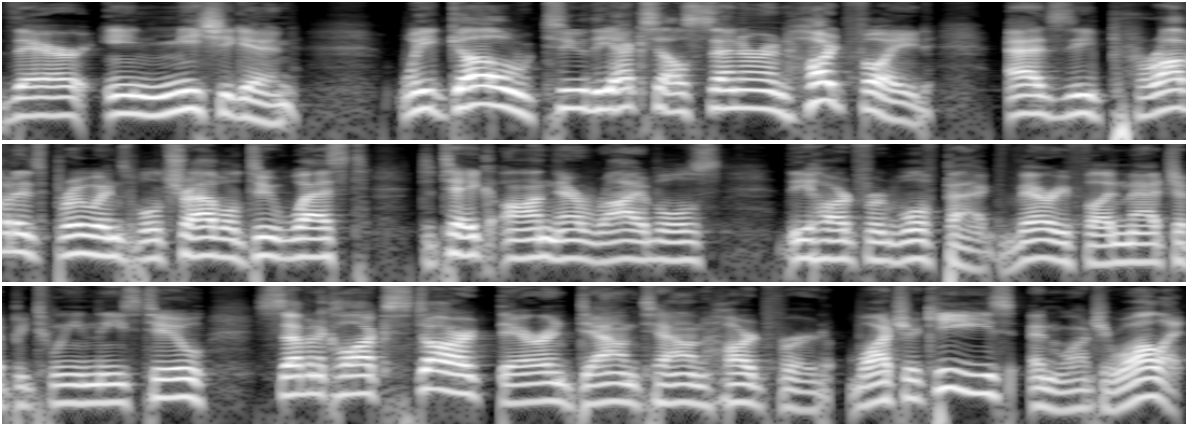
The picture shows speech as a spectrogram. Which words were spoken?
there in Michigan. We go to the XL Center in Hartford as the Providence Bruins will travel due west to take on their rivals, the Hartford Wolfpack. Very fun matchup between these two. 7 o'clock start there in downtown Hartford. Watch your keys and watch your wallet.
